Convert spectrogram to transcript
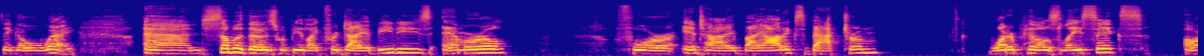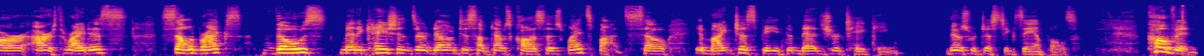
they go away. And some of those would be like for diabetes, Amaryl, for antibiotics, Bactrim, water pills, Lasix, or arthritis, Celebrex. Those medications are known to sometimes cause those white spots. So it might just be the meds you're taking. Those were just examples. COVID.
